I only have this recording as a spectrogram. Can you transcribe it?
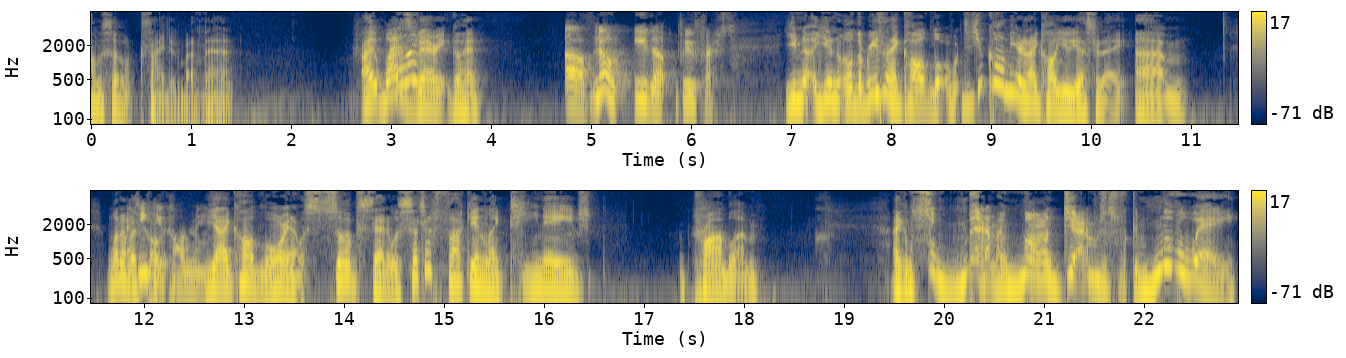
I'm so excited about that. I was I like- very. Go ahead. Oh no, you go. You first. You know, you know. Well, the reason I called. Did you call me or did I call you yesterday? Um, one of I us think called. you called me. Yeah, I called Lauri, and I was so upset. It was such a fucking like teenage problem. Like I'm so mad at my mom and dad. I'm just fucking move away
